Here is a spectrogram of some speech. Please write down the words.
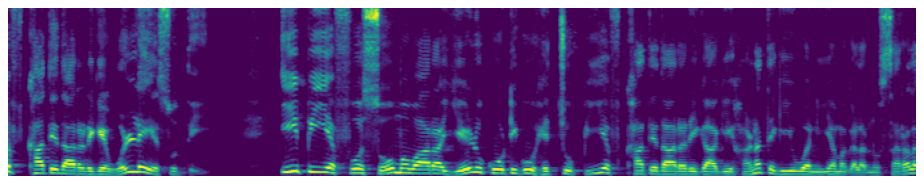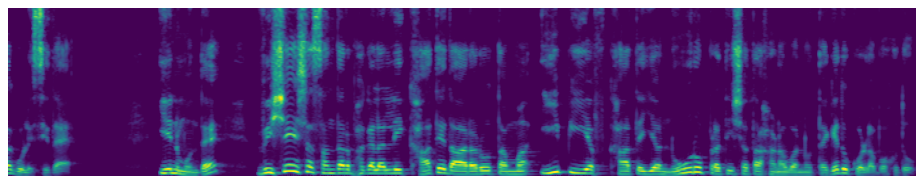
ಪಿಎಫ್ ಖಾತೆದಾರರಿಗೆ ಒಳ್ಳೆಯ ಸುದ್ದಿ. ಇಪಿಎಫ್ಒ ಸೋಮವಾರ ಏಳು ಕೋಟಿಗೂ ಹೆಚ್ಚು ಪಿಎಫ್ ಖಾತೆದಾರರಿಗಾಗಿ ಹಣ ತೆಗೆಯುವ ನಿಯಮಗಳನ್ನು ಸರಳಗೊಳಿಸಿದೆ. ಇನ್ನು ಮುಂದೆ, ವಿಶೇಷ ಸಂದರ್ಭಗಳಲ್ಲಿ ಖಾತೆದಾರರು ತಮ್ಮ ಇಪಿಎಫ್ ಖಾತೆಯ ನೂರು ಪ್ರತಿಶತ ಹಣವನ್ನು ತೆಗೆದುಕೊಳ್ಳಬಹುದು.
